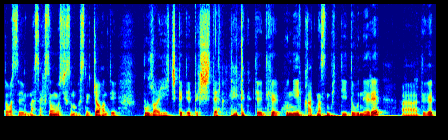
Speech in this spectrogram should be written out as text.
одоо бас юм нас агсан хүмүүс ч гэсэн бас нэг жоохон тий бүла хийчих гээд байдаг штэ. Тэгдэг. Тийм тэгэхээр хүнийг гаднаас нь битгий дүгнээрээ аа тэгээд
